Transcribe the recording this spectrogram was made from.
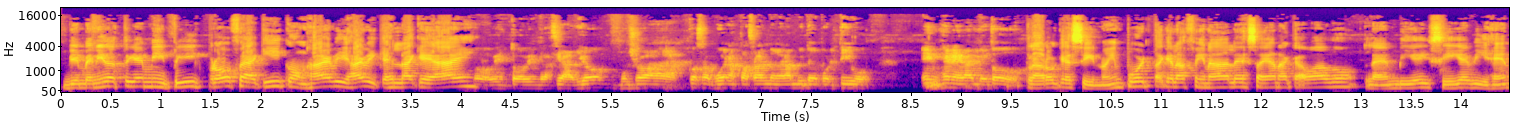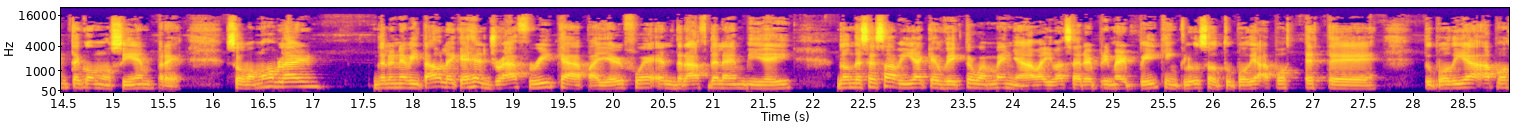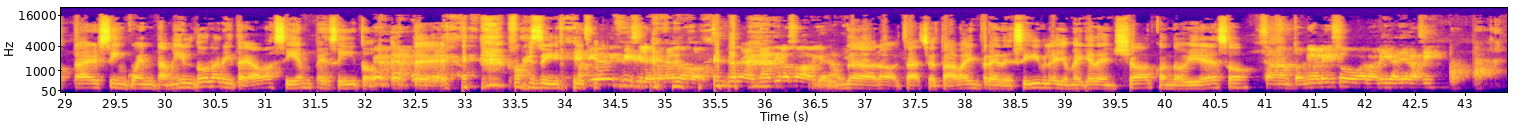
Bienvenido, estoy en mi pick, profe, aquí con Harvey. Harvey, ¿qué es la que hay? Todo bien, todo bien, gracias a Dios. Muchas cosas buenas pasando en el ámbito deportivo, en general, de todo. Claro que sí, no importa que las finales se hayan acabado, la NBA sigue vigente como siempre. So, vamos a hablar de lo inevitable que es el draft recap. Ayer fue el draft de la NBA donde se sabía que Víctor Wembanyama iba a ser el primer pick, incluso tú podías este tú podías apostar 50 mil dólares y te daba 100 pesitos. este, por si... Así de difícil los Nadie lo sabía. Nadie. No, no, chacho, estaba impredecible. Yo me quedé en shock cuando vi eso. San Antonio le hizo a la liga ayer así.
